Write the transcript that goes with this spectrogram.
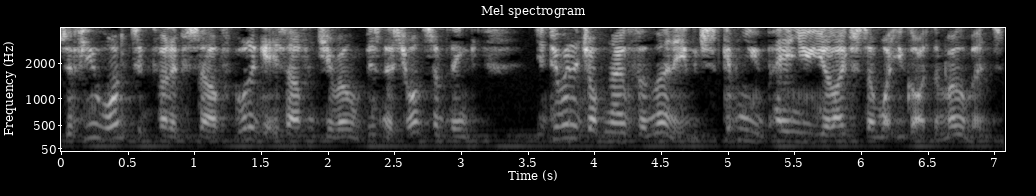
So if you want to develop yourself, you want to get yourself into your own business, you want something, you're doing a job now for money, which is giving you, paying you your lifestyle, what you've got at the moment.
